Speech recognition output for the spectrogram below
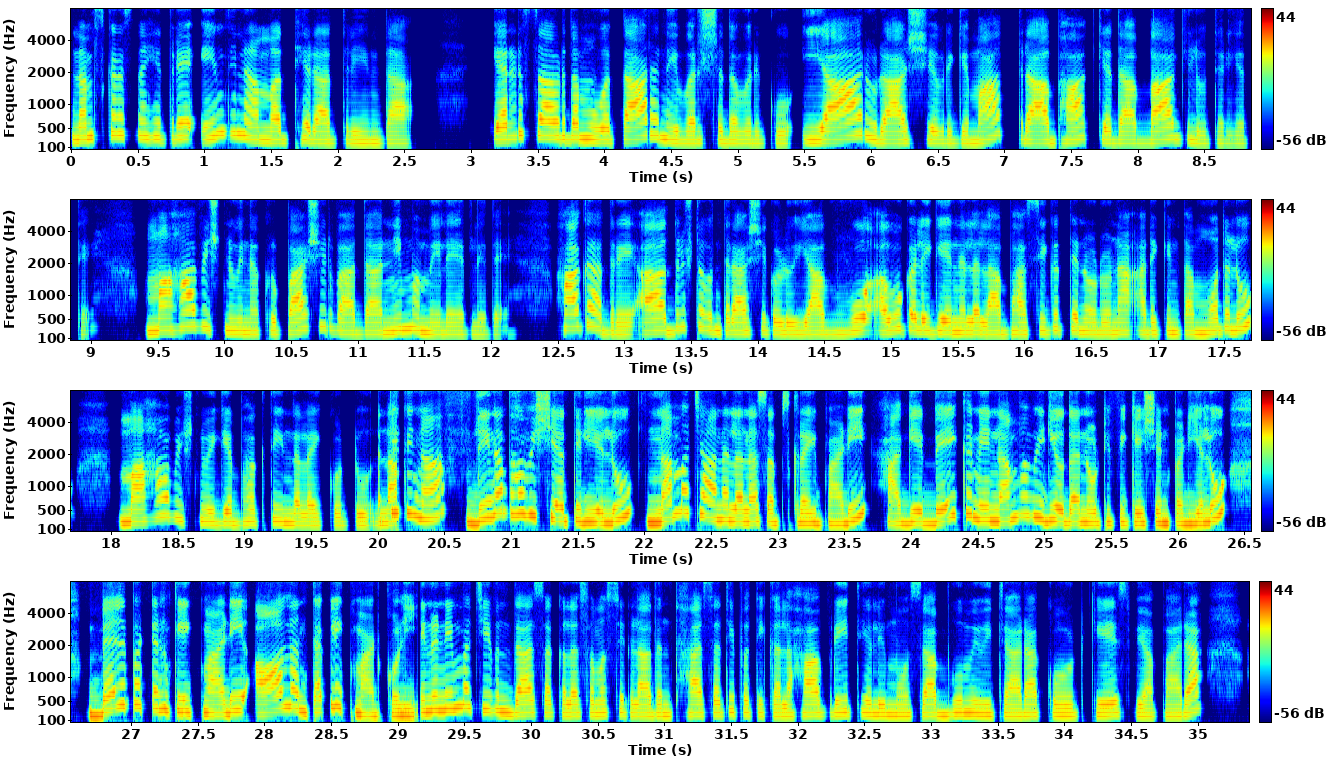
ನಮಸ್ಕಾರ ಸ್ನೇಹಿತರೆ, ಇಂದಿನ ಮಧ್ಯರಾತ್ರಿಯಿಂದ ಎರಡ್ ಸಾವಿರದ ಮೂವತ್ತಾರನೇ ವರ್ಷದವರೆಗೂ ಈ ಆರು ರಾಶಿಯವರಿಗೆ ಮಾತ್ರ ಭಾಗ್ಯದ ಬಾಗಿಲು ತೆರೆಯುತ್ತೆ. ಮಹಾವಿಷ್ಣುವಿನ ಕೃಪಾಶೀರ್ವಾದ ನಿಮ್ಮ ಮೇಲೆ ಇರಲಿದೆ. ಹಾಗಾದ್ರೆ ಆ ಅದೃಷ್ಟವಂತ ರಾಶಿಗಳು ಯಾವುವು? ಅವುಗಳಿಗೆ ಏನೆಲ್ಲ ಲಾಭ ಸಿಗುತ್ತೆ ನೋಡೋಣ. ಅದಕ್ಕಿಂತ ಮೊದಲು ಮಹಾವಿಷ್ಣುವಿಗೆ ಭಕ್ತಿಯಿಂದ ಲೈಕ್ ಕೊಟ್ಟು ದಿನ ದಿನ ಭವಿಷ್ಯ ತಿಳಿಯಲು ನಮ್ಮ ಚಾನೆಲ್ ಅನ್ನ ಸಬ್ಸ್ಕ್ರೈಬ್ ಮಾಡಿ, ಹಾಗೆ ಬೇಗನೆ ನಮ್ಮ ವಿಡಿಯೋದ ನೋಟಿಫಿಕೇಶನ್ ಪಡೆಯಲು ಬೆಲ್ ಬಟನ್ ಕ್ಲಿಕ್ ಮಾಡಿ ಆಲ್ ಅಂತ ಕ್ಲಿಕ್ ಮಾಡ್ಕೊಳ್ಳಿ. ಇನ್ನು ನಿಮ್ಮ ಜೀವನದ ಸಕಲ ಸಮಸ್ಯೆಗಳಾದಂತಹ ಸತಿಪತಿ ಕಲಹ, ಪ್ರೀತಿಯಲ್ಲಿ ಮೋಸ, ಭೂಮಿ ವಿಚಾರ ಕೋರ್ಟ್ ಕೇಸ್ ವ್ಯಾಪಾರ,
